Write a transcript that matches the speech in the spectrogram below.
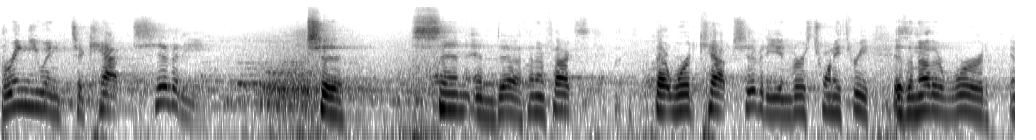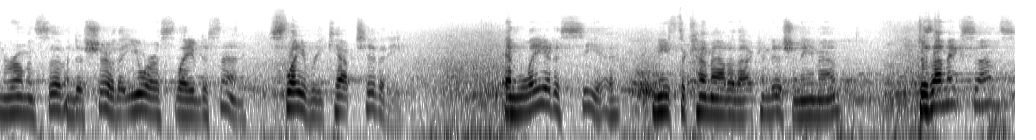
bring you into captivity to sin and death. And in fact, that word captivity in verse 23 is another word in Romans 7 to show that you are a slave to sin. Slavery, captivity. And Laodicea needs to come out of that condition. Amen. Does that make sense?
